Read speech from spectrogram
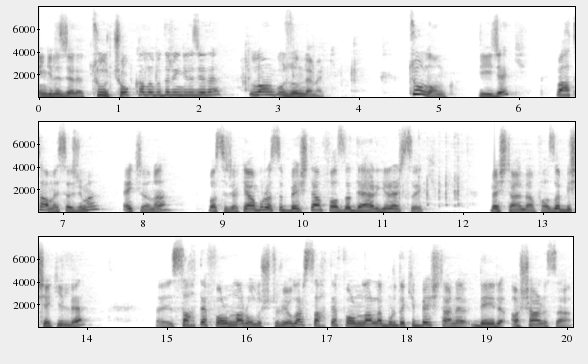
İngilizce'de. Too çok kalıbıdır İngilizce'de. Long uzun demek. Too long diyecek ve hata mesajımı ekrana basacak. Yani burası 5'ten fazla değer girersek 5 taneden fazla bir şekilde e, sahte formlar oluşturuyorlar. Sahte formlarla buradaki 5 tane değeri aşarsa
